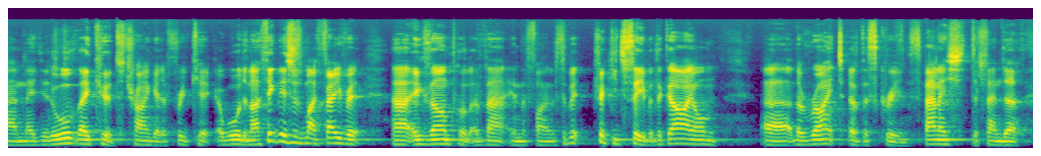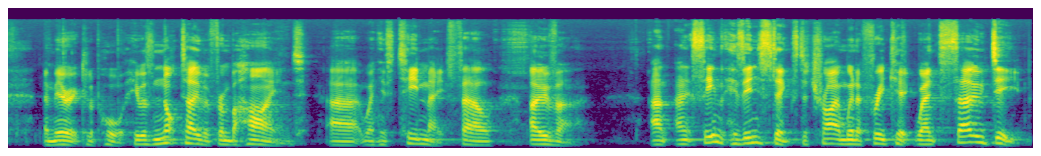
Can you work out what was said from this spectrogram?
and they did all they could to try and get a free kick award. And I think this is my favourite uh, example of that in the final. It's a bit tricky to see, but the guy on uh, the right of the screen, Spanish defender Aymeric Laporte, he was knocked over from behind uh, when his teammate fell over. And, and it seemed his instincts to try and win a free kick went so deep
